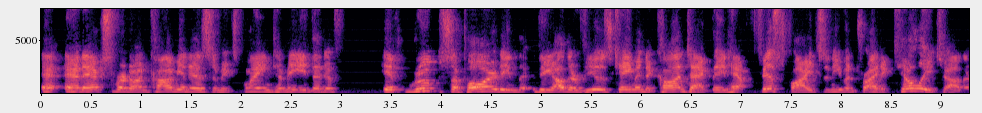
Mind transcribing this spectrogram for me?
a- an expert on communism explained to me that if if groups supporting the, the other views came into contact, they'd have fistfights and even try to kill each other.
